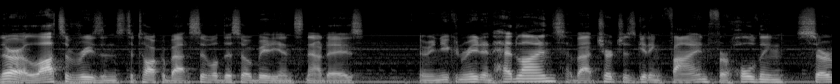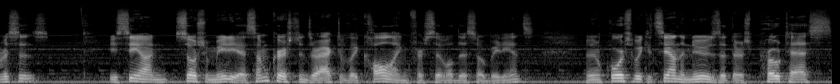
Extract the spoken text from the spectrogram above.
There are lots of reasons to talk about civil disobedience nowadays. I mean, you can read in headlines about churches getting fined for holding services. You see on social media, some Christians are actively calling for civil disobedience. And of course, we can see on the news that there's protests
